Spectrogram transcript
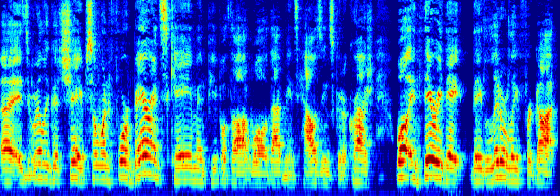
uh, is in really good shape. So when forbearance came and people thought, well, that means housing's going to crash. Well, in theory, they they literally forgot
